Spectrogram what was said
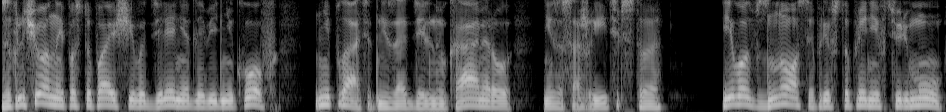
Заключенный, поступающий в отделение для бедняков, не платит ни за отдельную камеру, ни за сожительство. Его взносы при вступлении в тюрьму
